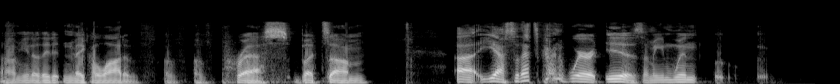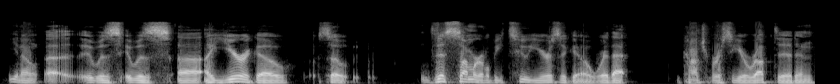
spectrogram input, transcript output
um, you know they didn't make a lot of of, of press. But um, uh, yeah, so that's kind of where it is. I mean, when you know uh, it was it was uh, a year ago, so this summer it'll be two years ago where that controversy erupted, and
